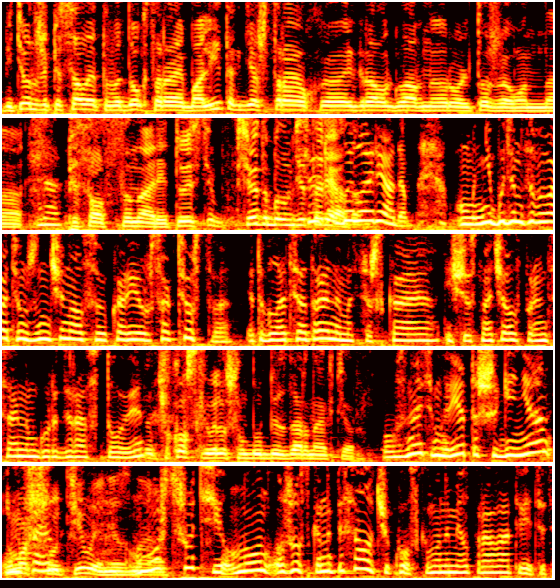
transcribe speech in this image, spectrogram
Ведь он же писал этого доктора Айболита, где Штраух э, играл главную роль, тоже он э, Да. писал сценарий. То есть все это было где-то рядом. было рядом. Не будем забывать, он же начинал свою карьеру с актерства. Это была театральная мастерская, еще сначала в провинциальном городе Ростове. Чуковский говорил, что он был бездарный актер. Вы знаете, Мариэта Шагинян... Ну, может, Михаил- шутил, я не знаю. Может, шутил, но он жестко написал о Чуковском, он имел право ответить.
